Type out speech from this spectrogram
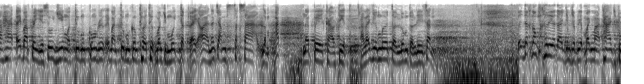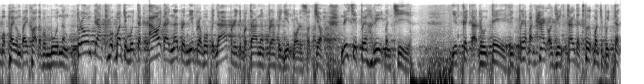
ថាហេតុអីបានព្រះយេស៊ូវយាងមកទូបង្គំរឿងអីបានទូបង្គំធ្វើធ្វើបន់ជាមួយទឹកអីឲ្យអានឹងចាំសិក្សាលម្អិតនៅពេលក្រោយទៀតឥឡូវយើងមើលទៅលំទលាយសិន ដូចនៅក្នុងឃ្លាដែលខ្ញុំជម្រាបបាញ់មកថាចំពោះ28ខ19ហ្នឹងព្រមទាំងធ្វើបន់ជាមួយទឹកឲ្យដែលនៅព្រះនាមព្រះវរបិតាព្រះយបតានិងព្រះវិញ្ញាណបរិសុទ្ធចុះនេះជាព្រះរាជបញ្ជាយើងកិច្ចអត់រួចទេគឺព្រះបានហៅឲ្យយើងត្រូវតែធ្វើបន់ជាមួយទឹក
